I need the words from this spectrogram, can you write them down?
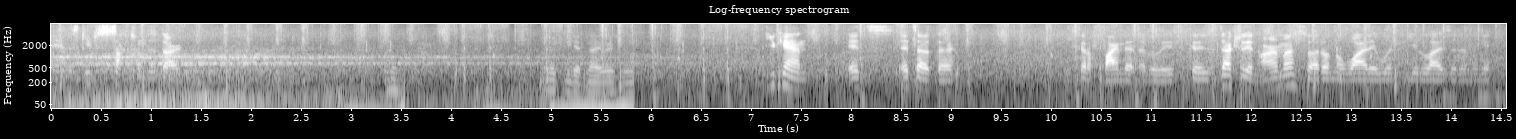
Man, this game sucks when it's dark. We can get night vision. You can. It's it's out there. You just gotta find it, I believe. Because it's actually an Arma, so I don't know why they wouldn't utilize it in the game.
